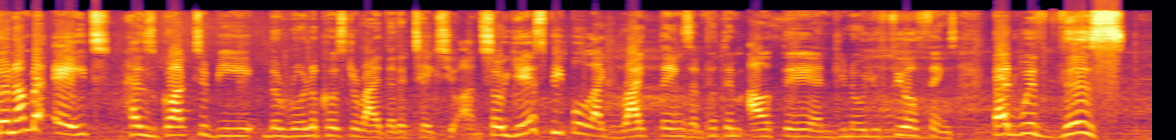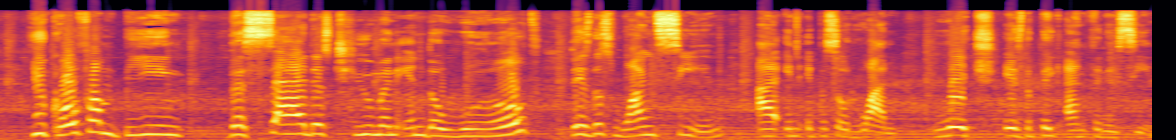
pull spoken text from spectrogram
So number eight has got to be the roller coaster ride that it takes you on. So yes, people like write things and put them out there, and you know you feel things. But with this, you go from being the saddest human in the world. There's this one scene uh, in episode one, which is the Big Anthony scene.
